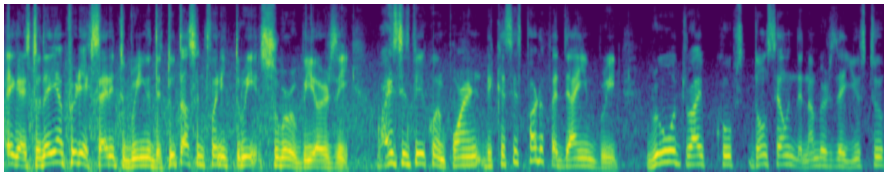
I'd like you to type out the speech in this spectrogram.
Hey guys, today I'm pretty excited to bring you the 2023 Subaru BRZ. Why is this vehicle important? Because it's part of a dying breed. Rear-wheel drive coupes don't sell in the numbers they used to,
